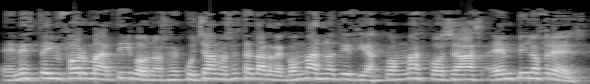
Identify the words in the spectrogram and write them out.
En este informativo nos escuchamos esta tarde con más noticias, con más cosas en Pilofres.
